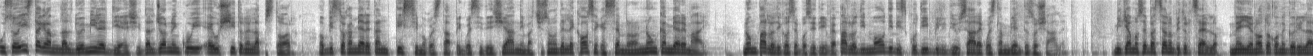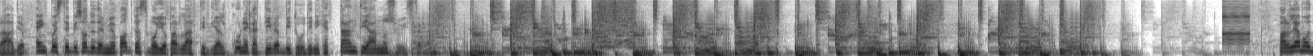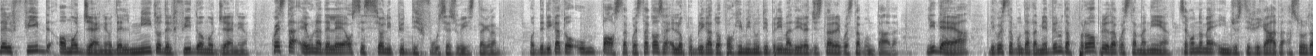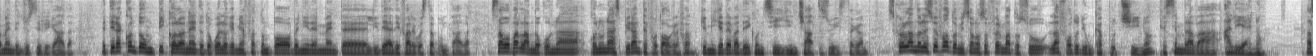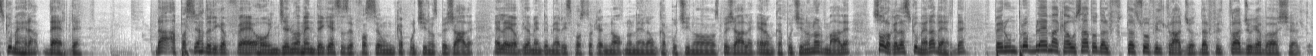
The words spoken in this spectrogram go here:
Uso Instagram dal 2010, dal giorno in cui è uscito nell'App Store. Ho visto cambiare tantissimo quest'app in questi dieci anni, ma ci sono delle cose che sembrano non cambiare mai. Non parlo di cose positive, parlo di modi discutibili di usare questo ambiente sociale. Mi chiamo Sebastiano Pitruzzello, meglio noto come Gorilla Radio, e in questo episodio del mio podcast voglio parlarti di alcune cattive abitudini che tanti hanno su Instagram. Parliamo del feed omogeneo, del mito del feed omogeneo. Questa è una delle ossessioni più diffuse su Instagram. Ho dedicato un post a questa cosa e l'ho pubblicato pochi minuti prima di registrare questa puntata. L'idea di questa puntata mi è venuta proprio da questa mania, secondo me ingiustificata, assolutamente ingiustificata. E ti racconto un piccolo aneddoto, quello che mi ha fatto un po' venire in mente l'idea di fare questa puntata. Stavo parlando con una, con una aspirante fotografa che mi chiedeva dei consigli in chat su Instagram. Scrollando le sue foto mi sono soffermato sulla foto di un cappuccino che sembrava alieno. La schiuma era verde da appassionato di caffè ho ingenuamente chiesto se fosse un cappuccino speciale e lei ovviamente mi ha risposto che no, non era un cappuccino speciale, era un cappuccino normale, solo che la schiuma era verde per un problema causato dal, dal suo filtraggio, dal filtraggio che aveva scelto.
